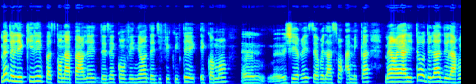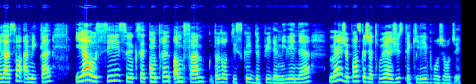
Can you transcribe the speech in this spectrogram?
mais de l'équilibre parce qu'on a parlé des inconvénients, des difficultés et comment euh, euh, gérer ces relations amicales. Mais en réalité, au-delà de la relation amicale, il y a aussi ce, cette contrainte homme-femme dont on discute depuis des millénaires mais je pense que j'ai trouvé un juste équilibre aujourd'hui.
